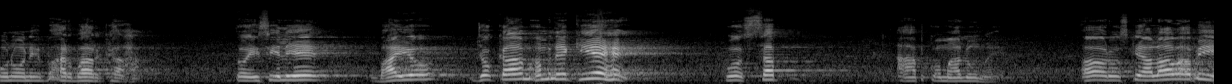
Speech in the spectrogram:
उन्होंने बार बार कहा। तो इसीलिए भाइयों, जो काम हमने किए हैं, वो सब आपको मालूम है। और उसके अलावा भी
